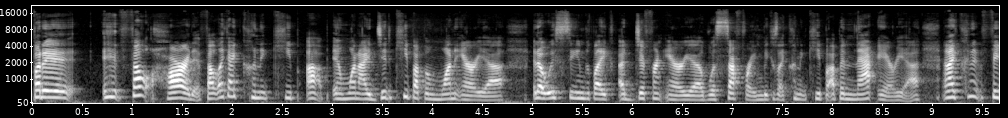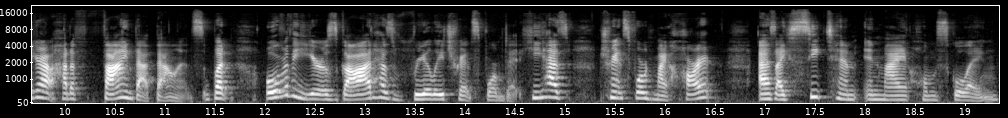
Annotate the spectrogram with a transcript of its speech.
but it it felt hard. It felt like I couldn't keep up. And when I did keep up in one area, it always seemed like a different area was suffering because I couldn't keep up in that area. And I couldn't figure out how to find that balance. But over the years, God has really transformed it. He has transformed my heart as I seeked Him in my homeschooling.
